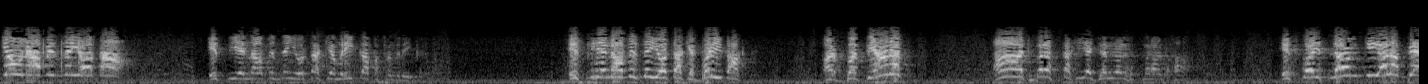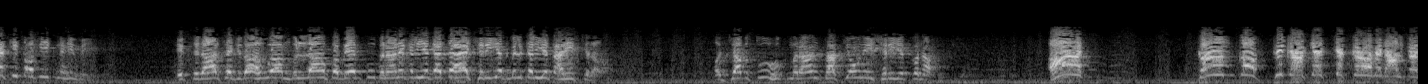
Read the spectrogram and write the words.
کیوں نافذ نہیں ہوتا؟ اس لیے نافذ نہیں ہوتا کہ امریکہ پسند نہیں کرتا۔ اس لیے نافذ نہیں ہوتا کہ بڑی طاقت۔ اور بدیانت آٹھ برس تک یہ جنرل حکمران تھا اس کو اسلام کی الگ بے کی توفیق نہیں ہوئی۔ اقتدار سے جدا ہوا ملاؤں کو بیوقوف بنانے کے لیے کہتا ہے، شریعت مل کر یہ تحریک چلاؤ۔ اور جب تو حکمران تھا، کیوں نہیں شریعت کو نافذ کیا آج کام کو فکا کے چکروں میں ڈال کر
